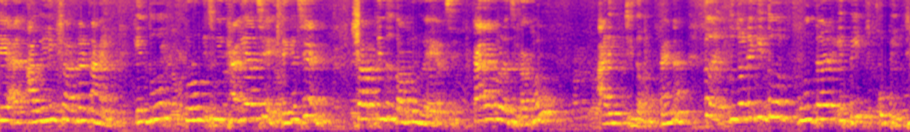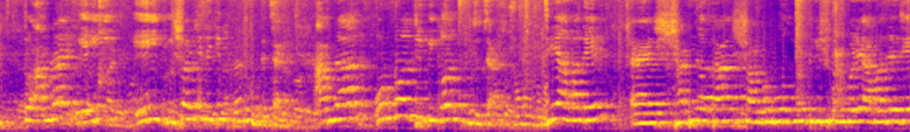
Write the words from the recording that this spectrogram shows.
যে আওয়ামী লীগ সরকার নাই, কিন্তু কোনো কিছু খালি আছে? দেখেছেন? সব কিন্তু দখল হয়ে গেছে। কারা করেছে দখল? আরেকটি দল, তাই না? তো দুজনে কিন্তু মুদ্রার এপিট ওপিট তো আমরা এই এই বিষয়টি থেকে মুক্ত হতে চাই। আমরা অন্য একটি বিকল্প কিছু চাই, যে আমাদের স্বাধীনতা, সার্বভৌমত্ব থেকে শুরু করে আমাদের যে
